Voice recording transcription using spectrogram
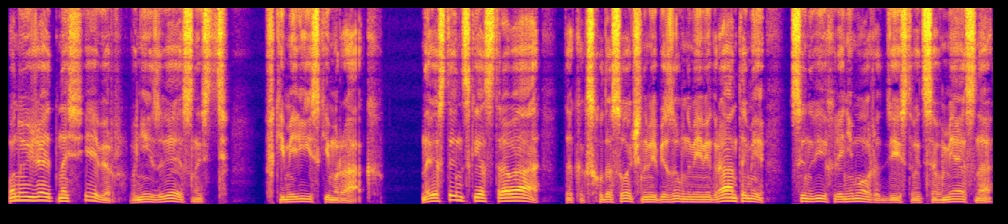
Он уезжает на север, в неизвестность, в кемерийский мрак. На Вестынские острова, так как с худосочными безумными эмигрантами сын Вихря не может действовать совместно.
